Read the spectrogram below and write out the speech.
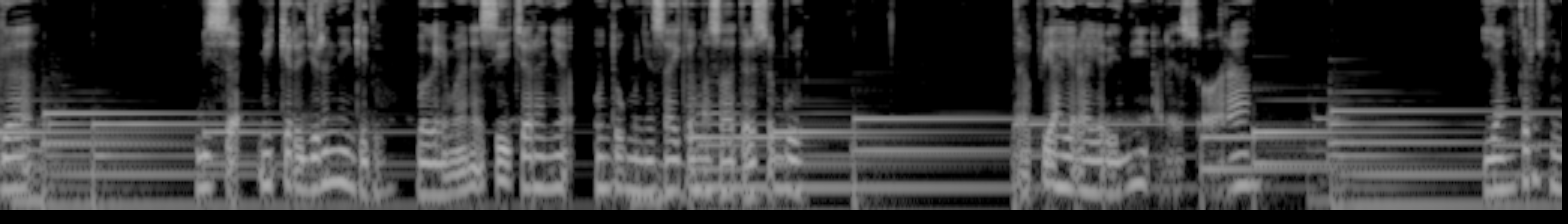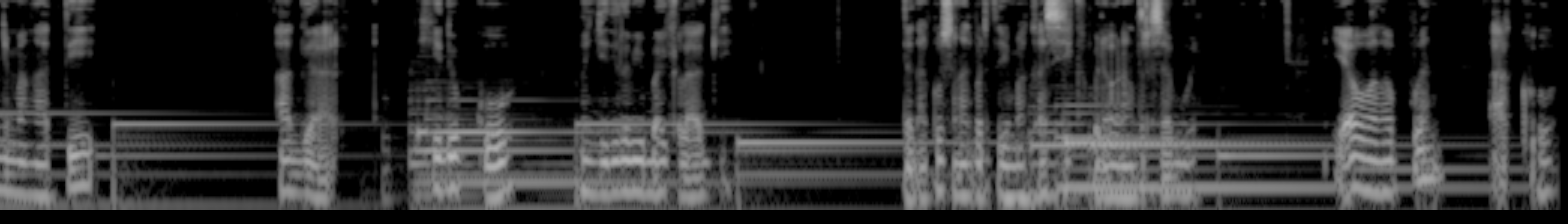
Gak bisa mikir jernih gitu. Bagaimana sih caranya untuk menyelesaikan masalah tersebut? Tapi akhir-akhir ini ada seorang yang terus menyemangati agar hidupku menjadi lebih baik lagi. Dan aku sangat berterima kasih kepada orang tersebut. Ya walaupun aku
